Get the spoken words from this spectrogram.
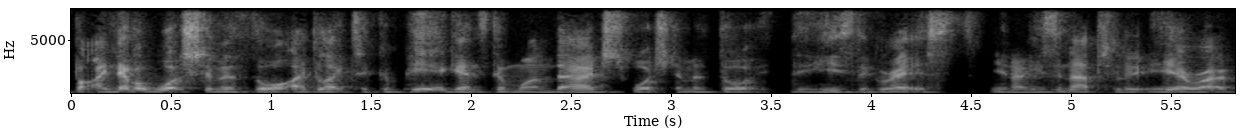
but I never watched him and thought I'd like to compete against him one day. I just watched him and thought he's the greatest. You know, he's an absolute hero.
